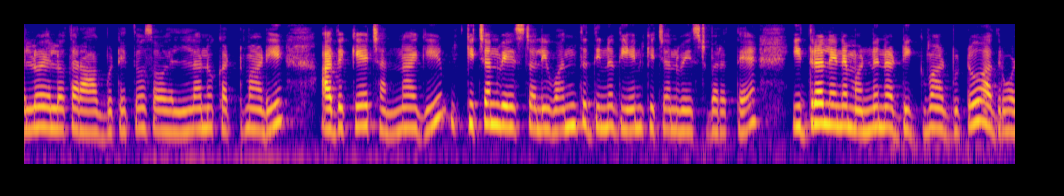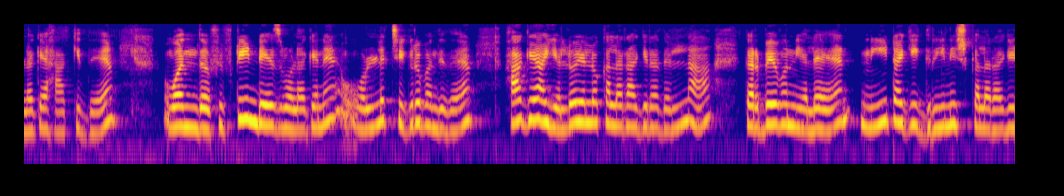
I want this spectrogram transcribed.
ಎಲ್ಲೋ ಎಲ್ಲೋ ಥರ ಆಗಿಬಿಟ್ಟಿತ್ತು. ಸೊ ಎಲ್ಲನೂ ಕಟ್ ಮಾಡಿ ಅದಕ್ಕೆ ಚೆನ್ನಾಗಿ ಕಿಚನ್ ವೇಸ್ಟಲ್ಲಿ ಒಂದು ದಿನದ ಏನು ಕಿಚನ್ ವೇಸ್ಟ್ ಬರುತ್ತೆ ಇದರಲ್ಲೇ ಮಣ್ಣನ್ನು ಡಿಗ್ ಮಾಡಿಬಿಟ್ಟು ಅದರೊಳಗೆ ಹಾಕಿದ್ದೆ. ಒಂದು ಫಿಫ್ಟೀನ್ ಡೇಸ್ ಒಳಗೇ ಒಳ್ಳೆ ಚಿಗುರು ಬಂದಿದೆ. ಹಾಗೆ ಆ ಎಲ್ಲೋ ಎಲ್ಲೋ ಕಲರ್ ಆಗಿರೋದೆಲ್ಲ ಕರ್ಬೇವನ್ ಎಲೆ ನೀಟಾಗಿ ಗ್ರೀನಿಶ್ ಕಲರಾಗಿ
